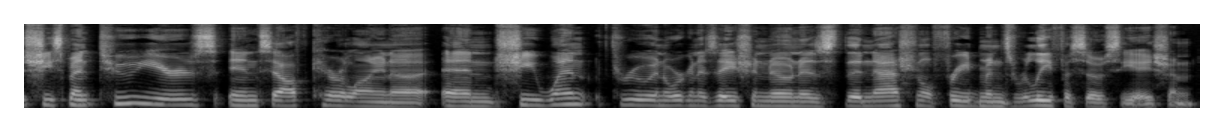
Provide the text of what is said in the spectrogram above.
she spent two years in South Carolina, and she went through an organization known as the National Freedmen's Relief Association.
